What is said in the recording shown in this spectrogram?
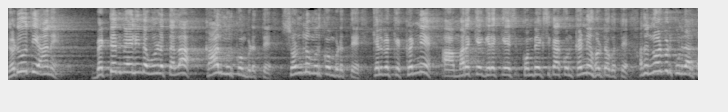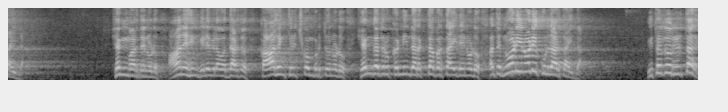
ದಡೂತಿ ಆನೆ ಬೆಟ್ಟದ ಮೇಲಿಂದ ಉರುಳುತ್ತಲ್ಲ, ಕಾಲು ಮುರ್ಕೊಂಡ್ಬಿಡುತ್ತೆ, ಸೊಂಡ್ಲು ಮುರ್ಕೊಂಡ್ಬಿಡುತ್ತೆ. ಕೆಲವಕ್ಕೆ ಕಣ್ಣೆ, ಆ ಮರಕ್ಕೆ, ಗಿರಕ್ಕೆ ಕೊಂಬೆಗೆ ಸಿಕ್ಕಾಕೊಂಡು ಕಣ್ಣೆ ಹೊರಟೋಗುತ್ತೆ. ಅದನ್ನು ನೋಡ್ಬಿಟ್ಟು ಕುಣಿದಾಡ್ತಾ ಇದ್ದ. ಹೆಂಗೆ ಮಾಡಿದೆ ನೋಡು? ಆನೆ ಹೆಂಗೆ ವಿಲೆ ವಿಲ ಒದ್ದಾಡ್ತು? ಕಾಲು ಹೆಂಗೆ ತಿರ್ಚ್ಕೊಂಡ್ಬಿಡ್ತು ನೋಡು? ಹೆಂಗಾದ್ರೂ ಕಣ್ಣಿಂದ ರಕ್ತ ಬರ್ತಾ ಇದೆ ನೋಡು ಅಂತ ನೋಡಿ ನೋಡಿ ಕುಣಿದಾಡ್ತಾ ಇದ್ದ. ಈ ಥರದವ್ರು ಇರ್ತಾರೆ.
